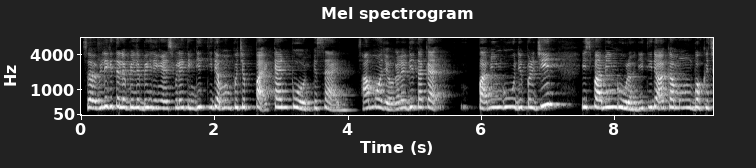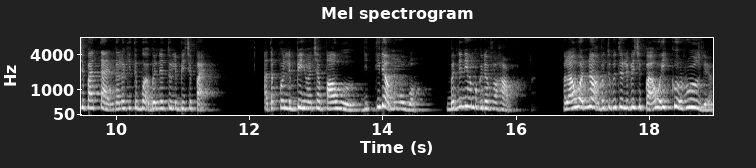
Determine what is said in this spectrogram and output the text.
Sebab so, bila kita lebih-lebih dengan exfoliating, dia tidak mempercepatkan pun kesan. Sama je. Kalau dia takat 4 minggu dia perjin, is 4 minggu lah. Dia tidak akan mengubah kecepatan kalau kita buat benda tu lebih cepat. Ataupun lebih macam power. Dia tidak mengubah. Benda ni hampa kena faham. Kalau awak nak betul-betul lebih cepat, awak ikut rule dia.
